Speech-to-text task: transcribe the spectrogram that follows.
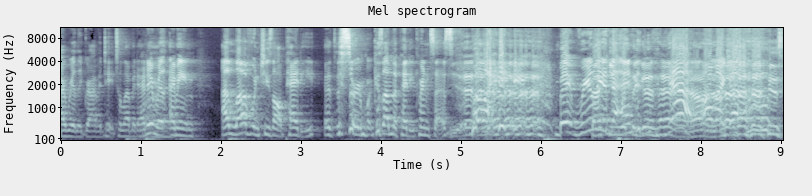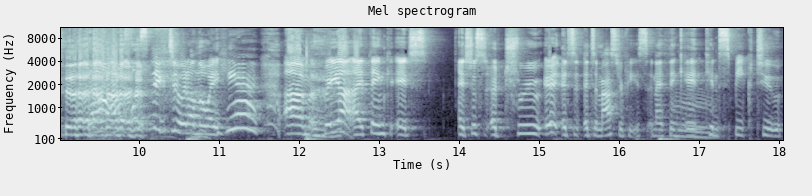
i really gravitate to lemonade i didn't really i mean i love when she's all petty at a certain because i'm the petty princess. But like but really Becky at the end the of good hair. yeah. Oh my god. no, I was listening to it on the way here. Um, but yeah, I think it's it's just a true it, it's it's a masterpiece and i think it can speak to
